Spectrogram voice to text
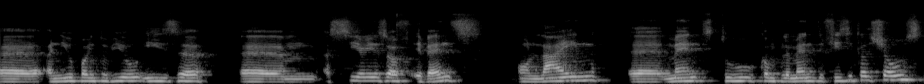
Uh, a New Point of View is um, a series of events online meant to complement the physical shows,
